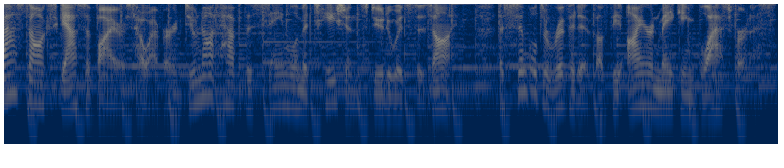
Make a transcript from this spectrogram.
Fast-ox gasifiers, however, do not have the same limitations due to its design, a simple derivative of the iron-making blast furnace.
